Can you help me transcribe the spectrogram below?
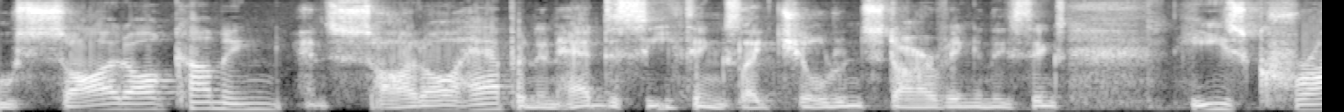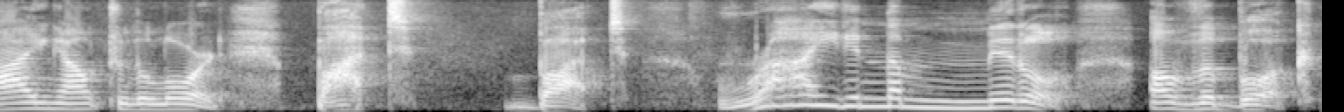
who saw it all coming and saw it all happen and had to see things like children starving and these things. He's crying out to the Lord. But, but, right in the middle of the book,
